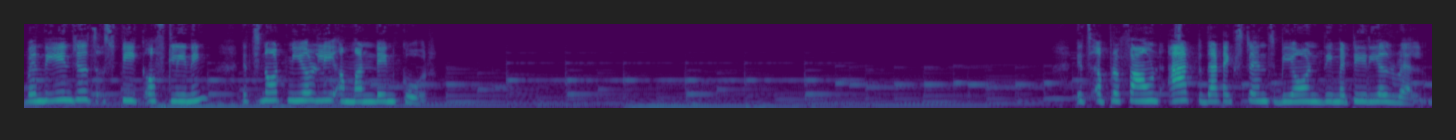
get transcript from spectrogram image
When the angels speak of cleaning, it's not merely a mundane chore. It's a profound act that extends beyond the material realm.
